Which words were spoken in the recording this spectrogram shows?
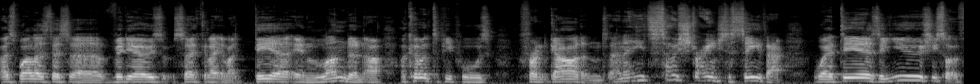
as well as there's uh, videos circulating like deer in London are, are coming to people's front gardens, and it's so strange to see that where deers are usually sort of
